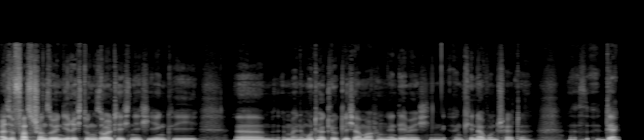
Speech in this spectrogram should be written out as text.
Also fast schon so in die Richtung, sollte ich nicht irgendwie äh, meine Mutter glücklicher machen, indem ich einen, einen Kinderwunsch hätte. Der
